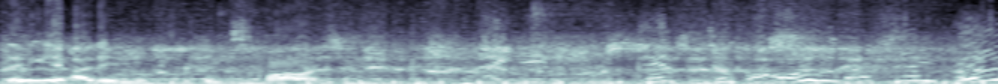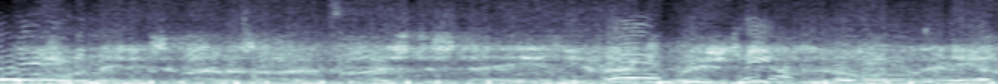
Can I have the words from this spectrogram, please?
Dang it, I didn't even freaking spawn. I didn't. Just took all that. Hurry! And the chaos is over. And?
